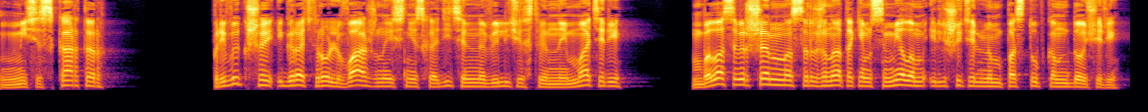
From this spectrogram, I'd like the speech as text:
Миссис Картер, привыкшая играть роль важной, снисходительно величественной матери, была совершенно сражена таким смелым и решительным поступком дочери.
